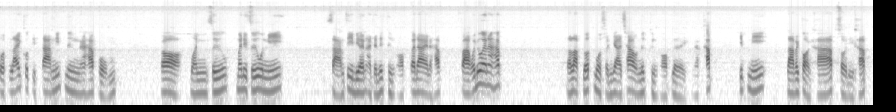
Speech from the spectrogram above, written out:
กดไลค์กดติดตามนิดนึงนะครับผมก็วันซื้อไม่ได้ซื้อวันนี้3-4เดือนอาจจะนึกถึงออฟก็ได้นะครับ ฝากไว้ด้วยนะครับสำหรับรถหมดสัญญาเช่านึกถึงออฟเลยนะครับ คลิปนี้ลาไปก่อนครับ สวัสดีครับ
